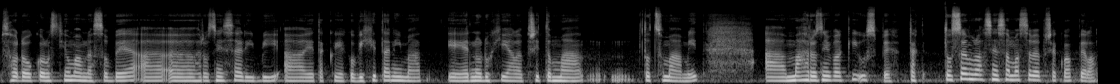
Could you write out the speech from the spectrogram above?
s hodou okolností ho mám na sobě a uh, hrozně se líbí a je takový jako vychytaný, má, je jednoduchý, ale přitom má to, co má mít. A má hrozně velký úspěch. Tak to jsem vlastně sama sebe překvapila.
